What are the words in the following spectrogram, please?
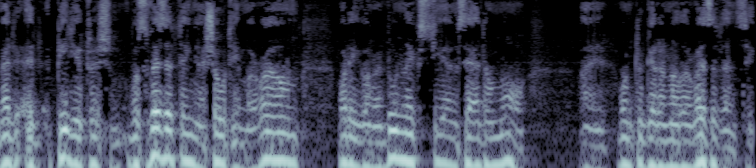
med- a pediatrician, was visiting. I showed him around. What are you going to do next year? And said, I don't know. I want to get another residency.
